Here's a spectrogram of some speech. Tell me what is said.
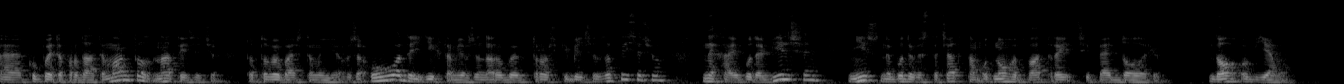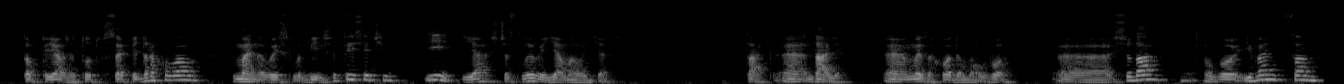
е, купити, продати мантл на 1000. Тобто, ви бачите, мої вже угоди, їх там я вже наробив трошки більше за 1000. Нехай буде більше, ніж не буде вистачати там 1, 2, 3 чи 5 доларів до об'єму. Тобто я вже тут все підрахував, в мене вийшло більше тисячі, і я щасливий, я молодець. Так, е, далі е, ми заходимо в, е, сюди, в івент сам.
